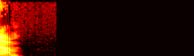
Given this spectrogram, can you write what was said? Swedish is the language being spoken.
system.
